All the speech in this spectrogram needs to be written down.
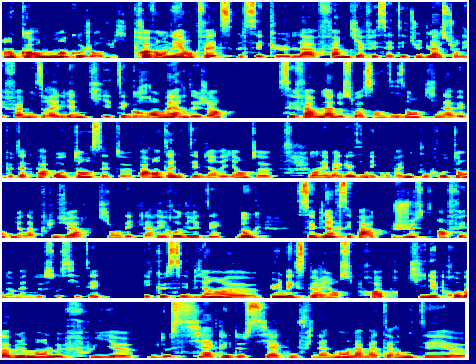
encore moins qu'aujourd'hui. Preuve en est, en fait, c'est que la femme qui a fait cette étude-là sur les femmes israéliennes qui étaient grand-mères déjà, ces femmes-là de 70 ans qui n'avaient peut-être pas autant cette parentalité bienveillante dans les magazines et compagnie, pour autant, il y en a plusieurs qui ont déclaré regretter. Donc, c'est bien que c'est pas juste un phénomène de société, et que c'est bien une expérience propre qui est probablement le fruit de siècles et de siècles où finalement la maternité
